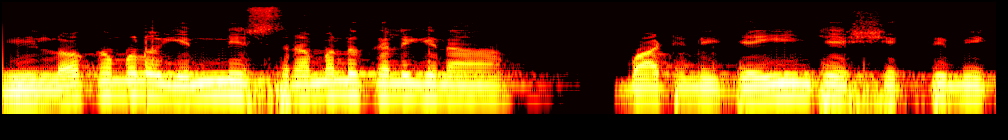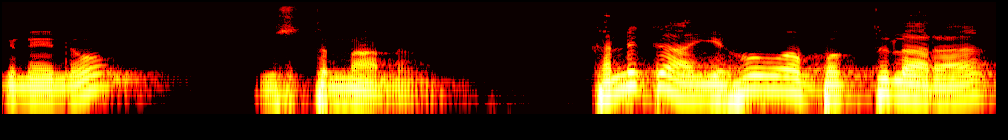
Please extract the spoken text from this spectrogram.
ఈ లోకములో ఎన్ని శ్రమలు కలిగినా వాటిని జయించే శక్తి మీకు నేను ఇస్తున్నాను. కనుక యహోవా భక్తులారా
